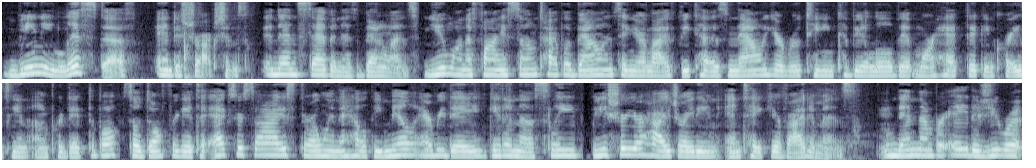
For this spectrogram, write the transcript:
meaningless stuff and distractions. And then seven is balance. You want to find some type of balance in your life because now your routine could be a little bit more hectic and crazy and unpredictable. So don't forget to exercise, throw in a healthy meal every day, get enough sleep, be sure you're hydrating and take your vitamins. And then number eight is you re-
